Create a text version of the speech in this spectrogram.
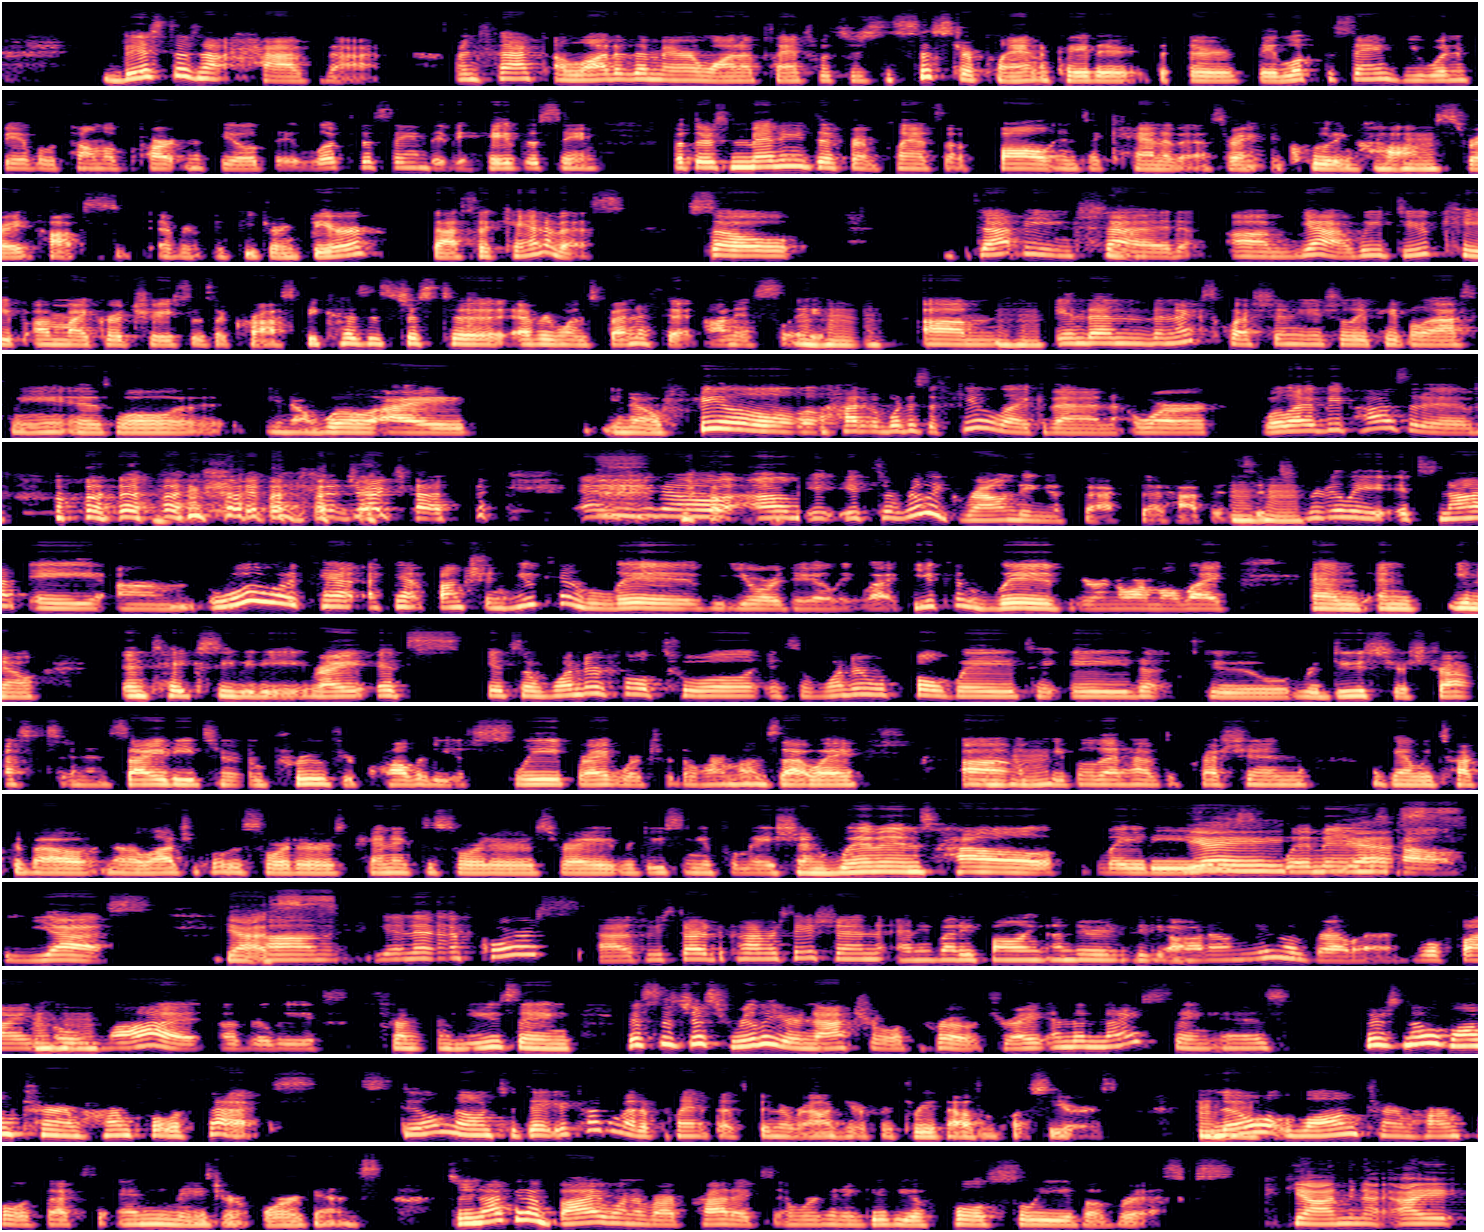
This does not have that. In fact, a lot of the marijuana plants, which is a sister plant, okay, they they they look the same. You wouldn't be able to tell them apart in the field. They look the same. They behave the same. But there's many different plants that fall into cannabis, right? Including mm-hmm. hops, mm-hmm. right? Hops. Every, if you drink beer, that's a cannabis. So that being said, yeah. Um, yeah, we do keep a micro traces across because it's just to everyone's benefit, honestly. Mm-hmm. Um, mm-hmm. And then the next question, usually people ask me is, well, you know, will I, you know, feel how? Do, what does it feel like then? Or will I be positive if I get a drug test? And you know, um, it, it's a really grounding effect that happens. Mm-hmm. It's really, it's not a, um, I can't, I can't function. You can live your daily life. You can live your normal life, and and you know, and take CBD. Right? It's it's a wonderful tool. It's a wonderful way to aid to reduce your stress and anxiety, to improve your quality of sleep. Right? Works with the hormones that way. Um, mm-hmm. People that have depression, Again, we talked about neurological disorders, panic disorders, right? Reducing inflammation, women's health, ladies, Yay. women's yes. health. Yes. Yes. Um, and of course, as we started the conversation, anybody falling under the autoimmune umbrella will find mm-hmm. a lot of relief from using this is just really your natural approach, right? And the nice thing is there's no long-term harmful effects still known to date. You're talking about a plant that's been around here for 3,000 plus years. Mm-hmm. No long term harmful effects to any major organs. So you're not going to buy one of our products and we're going to give you a full sleeve of risks. Yeah, I mean, I, I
